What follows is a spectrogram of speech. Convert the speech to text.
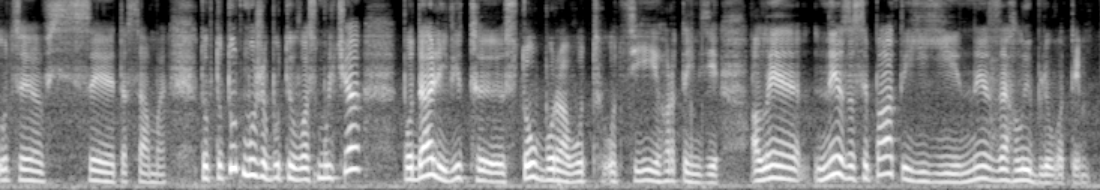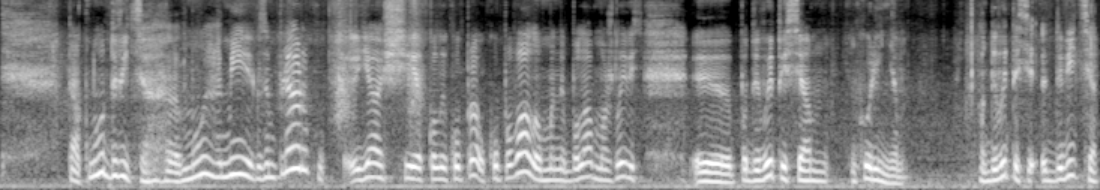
оце все те саме. Тобто тут може бути у вас мульча подалі від е, стовбура от, от цієї гортензії, але не засипати її, не заглиблювати. Так, ну дивіться, мой, мій екземпляр, я ще коли купувала, у мене була можливість е, подивитися коріння. Дивитися, дивіться,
